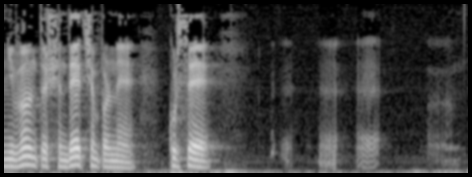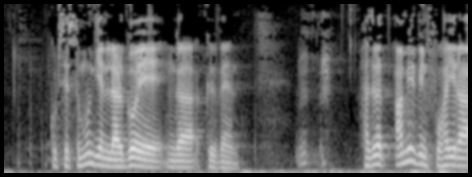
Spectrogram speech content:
një vend të shëndetshëm për ne, kurse kurse sëmundjen largoje nga ky vend Hazret Amir bin Fuhaira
